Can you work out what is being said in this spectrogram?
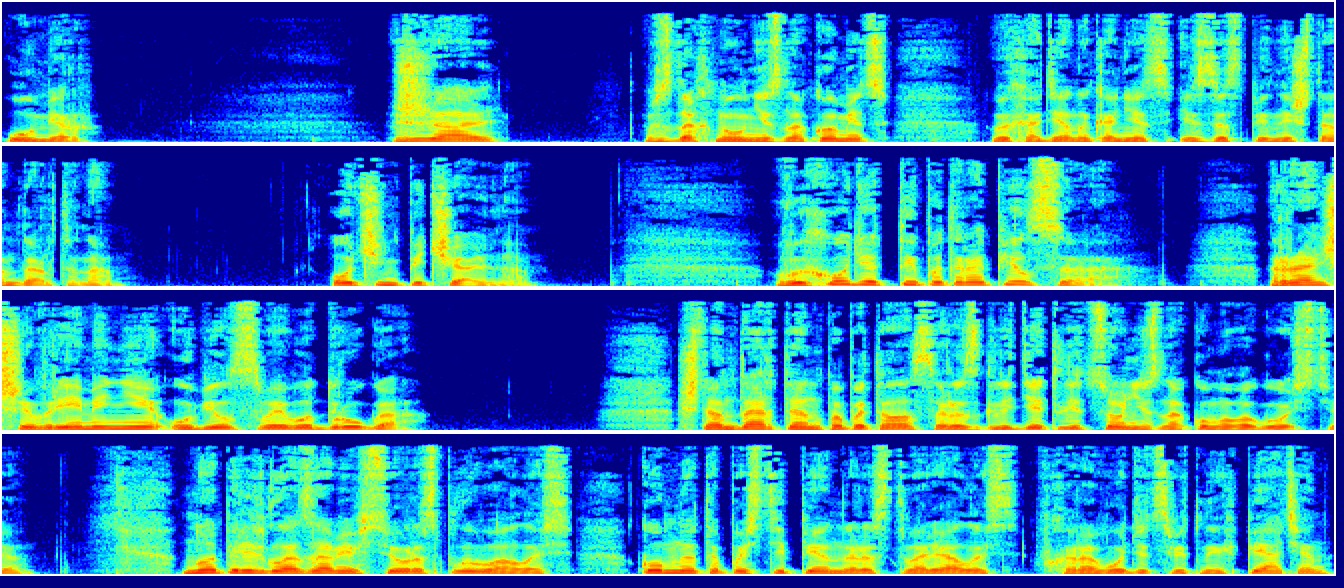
умер». «Жаль», — вздохнул незнакомец, выходя, наконец, из-за спины Штандартена. «Очень печально. Выходит, ты поторопился. Раньше времени убил своего друга». Штандартен попытался разглядеть лицо незнакомого гостя. Но перед глазами все расплывалось, комната постепенно растворялась в хороводе цветных пятен,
